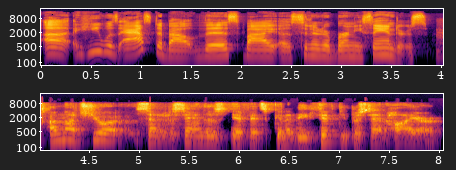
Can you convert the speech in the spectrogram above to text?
uh, he was asked about this by uh, Senator Bernie Sanders. I'm not sure, Senator Sanders, if it's going to be 50% higher,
